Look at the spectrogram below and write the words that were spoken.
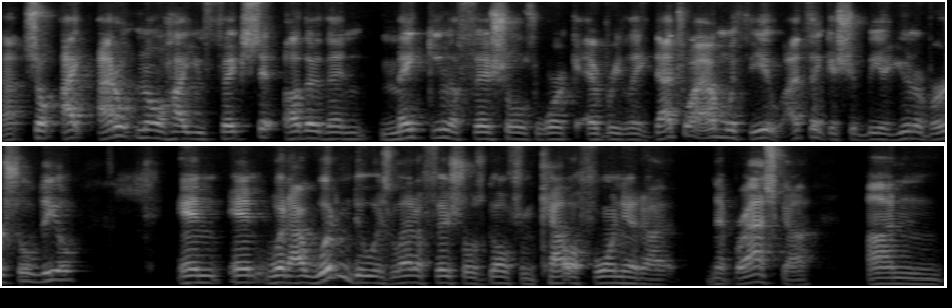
Uh, so I, I don't know how you fix it other than making officials work every league. That's why I'm with you. I think it should be a universal deal. And and what I wouldn't do is let officials go from California to Nebraska on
